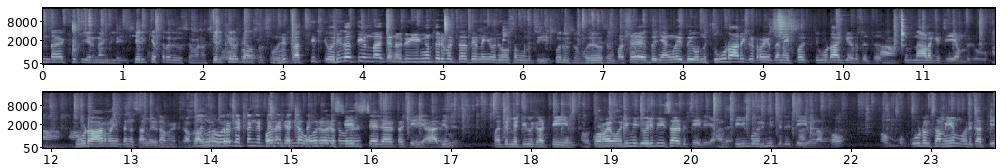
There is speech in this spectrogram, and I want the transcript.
ഉണ്ടാക്കി തീരണമെങ്കിൽ ശരിക്കും എത്ര ദിവസം വേണം? ശരിക്കും പ്രോസസ് ഒരു കത്തി ഒരു കത്തി ഉണ്ടാക്കാൻ ഒരു ഇങ്ങനത്തെ ഒരു വെട്ടുകത്തി ഉണ്ടെങ്കിൽ ഒരു ദിവസം കൊണ്ട് തീരും. ഒരു ദിവസം പക്ഷേ ഇത് ഞങ്ങൾ ഇത് ഒന്ന് ചൂടാറി കിട്ടണമെങ്കിൽ തന്നെ ഇപ്പൊ ചൂടാക്കി എടുത്തിട്ട് നാളേക്ക് ചെയ്യാൻ പറ്റുള്ളൂ. ചൂടാറണമെങ്കിൽ തന്നെ സമയം ഓരോ ഘട്ടം ഓരോരോ സ്റ്റേജ് സ്റ്റേജ് ആയിട്ട് ചെയ്യുക ആദ്യം മറ്റേ മെറ്റീരിയൽ കട്ട് ചെയ്യും. കുറെ ഒരുമിച്ച് ഒരു പീസായിട്ട് ചെയ്യില്ല. ഞങ്ങൾ ചെയ്യുമ്പോൾ ഒരുമിച്ചിട്ട് ചെയ്യുള്ളൂ. അപ്പോൾ കൂടുതൽ സമയം ഒരു കത്തി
